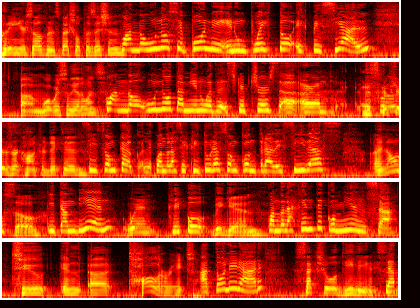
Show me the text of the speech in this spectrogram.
putting yourself in a special position. Cuando uno se pone en un puesto especial, Um, what were some of the other ones? cuando uno también, what the scriptures uh, are, um, The scriptures are contradicted, sí, son cuando las escrituras son contradecidas and also y también when people begin cuando la gente comienza to in, uh, tolerate a tolerar sexual deviancy. la-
